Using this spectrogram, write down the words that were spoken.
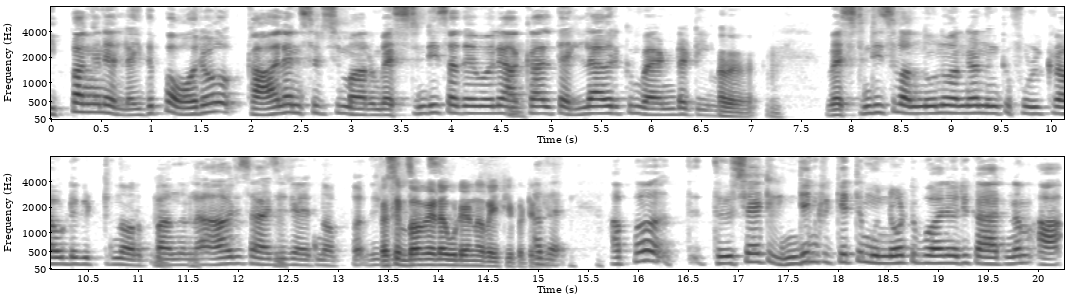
ഇപ്പൊ അങ്ങനെയല്ല. ഇതിപ്പോ ഓരോ കാലനുസരിച്ച് മാറും. വെസ്റ്റ് ഇൻഡീസ് അതേപോലെ ആ കാലത്ത് എല്ലാവർക്കും വേണ്ട ടീം വെസ്റ്റ് ഇൻഡീസ് വന്നു എന്ന് പറഞ്ഞാൽ നിങ്ങൾക്ക് ഫുൾ ക്രൗഡ് കിട്ടുന്ന ഉറപ്പാന്നുള്ള ആ ഒരു സാഹചര്യമായിരുന്നു അപ്പൊ. കൂടെയാണ് റേറ്റ് അതെ. അപ്പോൾ തീർച്ചയായിട്ടും ഇന്ത്യൻ ക്രിക്കറ്റ് മുന്നോട്ട് പോകാൻ ഒരു കാരണം ആ-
